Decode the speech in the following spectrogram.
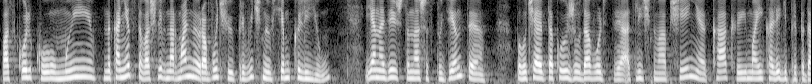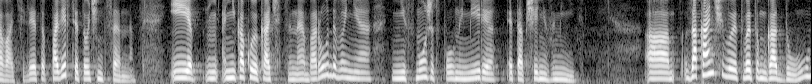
поскольку мы наконец-то вошли в нормальную рабочую, привычную всем колею. я надеюсь, что наши студенты получают такое же удовольствие от личного общения, как и мои коллеги-преподаватели. Это, поверьте, это очень ценно. И никакое качественное оборудование не сможет в полной мере это общение заменить. А, заканчивает в этом году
